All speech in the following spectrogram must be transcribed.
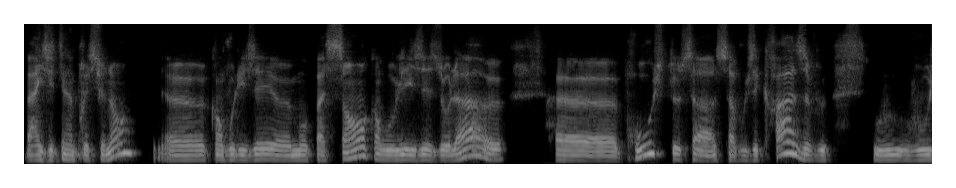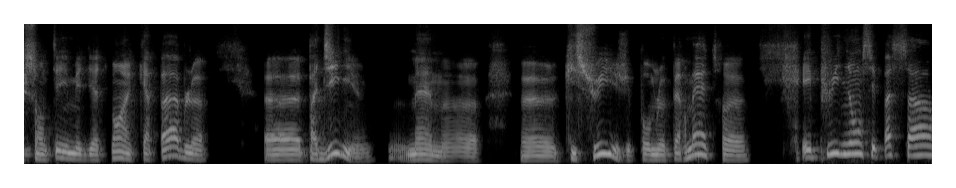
bah, ils étaient impressionnants. quand vous lisez Maupassant, quand vous lisez Zola, Proust, ça, vous écrase. Vous vous, sentez immédiatement incapable euh, pas digne même. Euh, euh, qui suis-je pour me le permettre? Et puis non, c'est pas ça.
